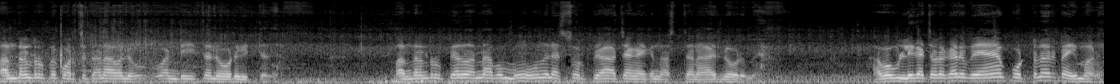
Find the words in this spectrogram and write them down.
പന്ത്രണ്ട് റുപ്യ കുറച്ചിട്ടാണ് അവൻ വണ്ടിയിലത്തെ ലോഡ് വിറ്റത്. പന്ത്രണ്ട് എന്ന് പറഞ്ഞാൽ അപ്പോൾ മൂന്ന് ലക്ഷം ആ ചങ്ങായിക്ക് നഷ്ടമാണ് ആ ഒരു ലോഡുമേ അപ്പോൾ ഉള്ളി കച്ചവടക്കാർ വേഗം പൊട്ടണ ഒരു ടൈമാണ്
